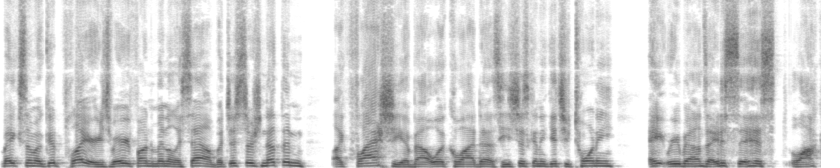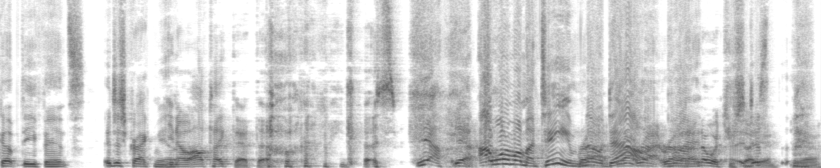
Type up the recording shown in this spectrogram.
makes him a good player. He's very fundamentally sound, but just there's nothing like flashy about what Kawhi does. He's just going to get you 20, eight rebounds, eight assists, lock up defense. It just cracked me up. You know, I'll take that though because yeah, yeah. I want him on my team, no doubt. Right, right. right. I know what you're saying. just- yeah.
